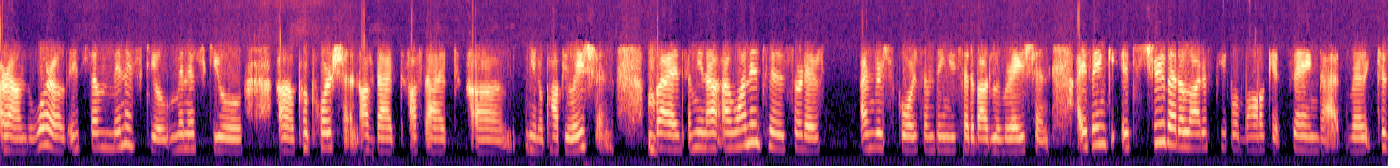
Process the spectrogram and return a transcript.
around the world, it's a minuscule, minuscule uh, proportion of that of that um, you know population. But I mean, I, I wanted to sort of underscore something you said about liberation. I think it's true that a lot of people balk at saying that, because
